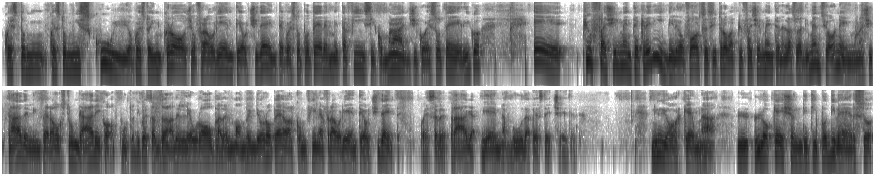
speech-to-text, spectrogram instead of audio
questo, questo, miscuglio, questo incrocio fra Oriente e Occidente, questo potere metafisico, magico, esoterico, è più facilmente credibile o forse si trova più facilmente nella sua dimensione in una città dell'impero austro-ungarico, appunto di questa zona dell'Europa, del mondo indoeuropeo al confine fra Oriente e Occidente, può essere Praga, Vienna, Budapest, eccetera. New York è una location di tipo diverso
